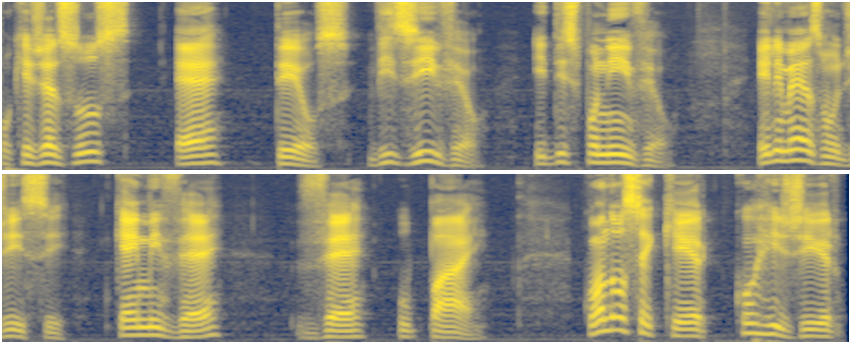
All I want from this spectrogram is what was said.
porque Jesus é Deus, visível e disponível. Ele mesmo disse: Quem me vê, vê o Pai. Quando você quer corrigir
